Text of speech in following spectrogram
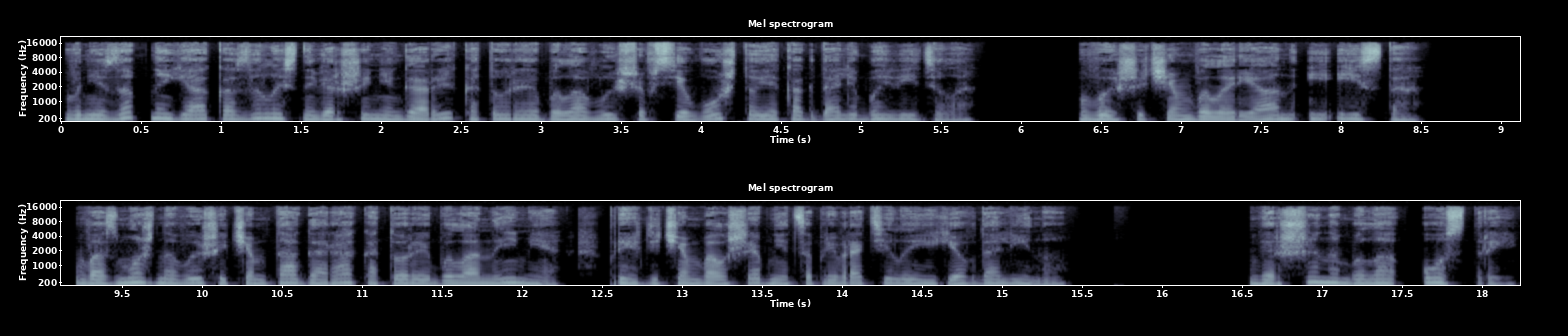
Внезапно я оказалась на вершине горы, которая была выше всего, что я когда-либо видела. Выше, чем Валариан и Иста. Возможно, выше, чем та гора, которой была Немия, прежде чем волшебница превратила ее в долину. Вершина была острой,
